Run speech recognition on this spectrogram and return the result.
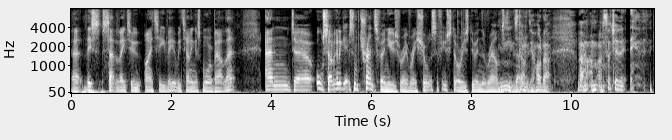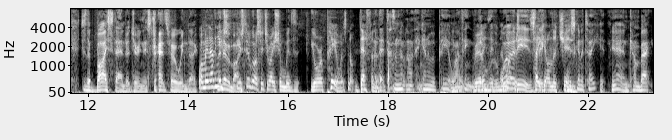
uh, this Saturday to ITV. He'll be telling us more about that. And uh, also, we're going to get some transfer news very, very short. There's a few stories doing the rounds Mm, it's today. starting to hot up. I'm, I'm, I'm such a just a bystander during this transfer window. Well, I mean, haven't But you, never mind. you've still got a situation with your appeal. It's not definite. That doesn't look like they're going to appeal. I think really? the, the word is take they- it on the They're chin. just going to take it, yeah, and come back,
